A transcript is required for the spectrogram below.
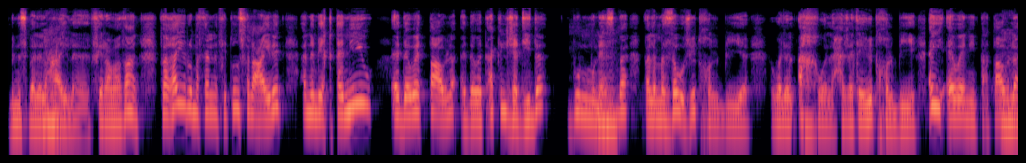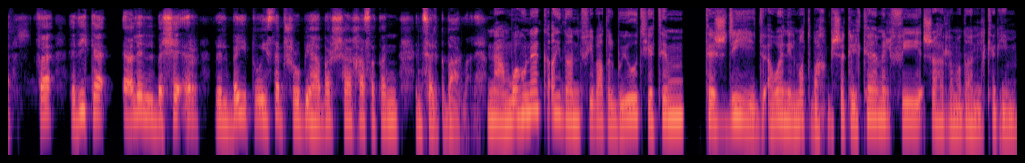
بالنسبة للعائلة في رمضان. فغيروا مثلا في تونس في العائلات أنهم يقتنيوا أدوات طاولة أدوات أكل جديدة بالمناسبة فلما الزوج يدخل ب ولا الأخ ولا حاجة كي يدخل بأي أواني تاع طاولة فهذيك إعلان البشائر للبيت ويستبشروا بها برشا خاصة النساء الكبار معناها. نعم وهناك أيضا في بعض البيوت يتم تجديد أواني المطبخ بشكل كامل في شهر رمضان الكريم.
